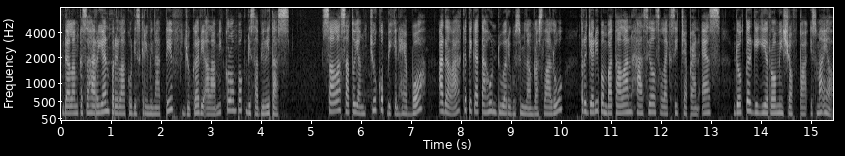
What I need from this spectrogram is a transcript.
Dalam keseharian, perilaku diskriminatif juga dialami kelompok disabilitas. Salah satu yang cukup bikin heboh adalah ketika tahun 2019 lalu terjadi pembatalan hasil seleksi CPNS Dr. Gigi Romi Shofpa Ismail.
